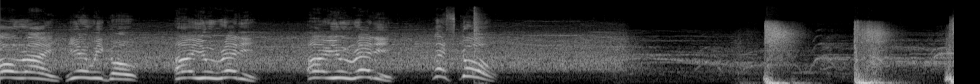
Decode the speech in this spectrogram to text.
All right, here we go. Are you ready? Are you ready? Let's go! For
